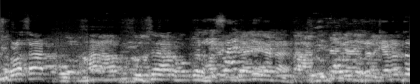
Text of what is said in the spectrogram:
थोड़ा सा हाँ आप तुषार होकर में डालिएगा ना तो क्या ना तो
